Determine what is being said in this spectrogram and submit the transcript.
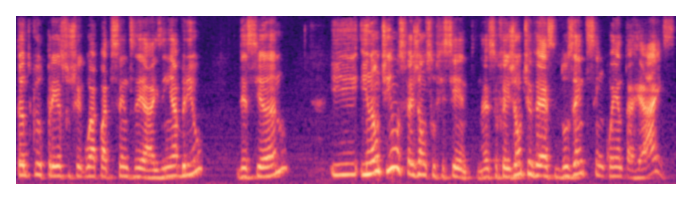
tanto que o preço chegou a 400 reais em abril desse ano, e, e não tínhamos feijão suficiente. Né? Se o feijão tivesse 250 reais,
